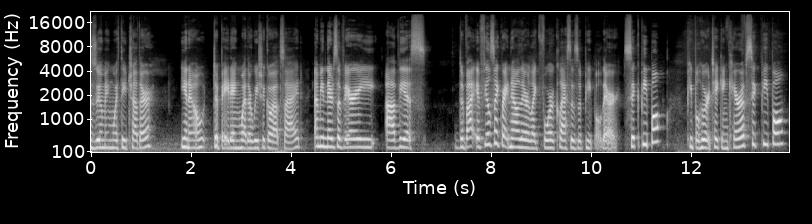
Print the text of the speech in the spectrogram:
Zooming with each other, you know, debating whether we should go outside. I mean, there's a very obvious divide. It feels like right now there are like four classes of people there are sick people, people who are taking care of sick people,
